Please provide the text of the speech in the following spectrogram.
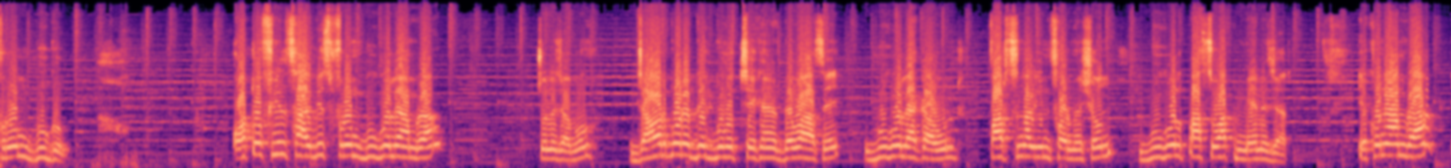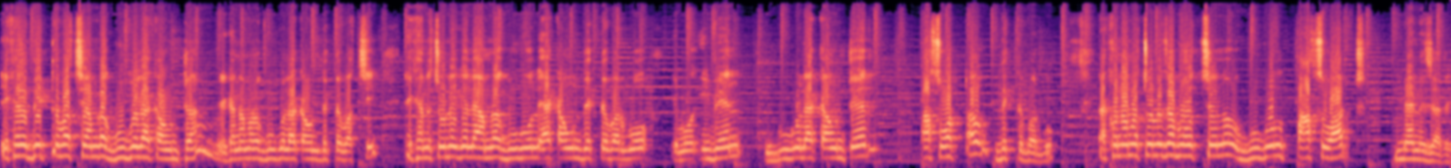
from Google autofill service from গুগলে আমরা চলে যাব। যাওয়ার পরে দেখব হচ্ছে, এখানে দেওয়া আছে Google account personal information Google password manager এখানে আমরা, এখানে দেখতে পাচ্ছি আমরা গুগল অ্যাকাউন্টটা এখানে আমরা গুগল অ্যাকাউন্ট দেখতে পাচ্ছি। এখানে চলে গেলে আমরা গুগল অ্যাকাউন্ট দেখতে পারব এবং ইভেন গুগল অ্যাকাউন্টের পাসওয়ার্ডটাও দেখতে পারব। এখন আমরা চলে যাব হচ্ছে হলো গুগল পাসওয়ার্ড ম্যানেজারে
